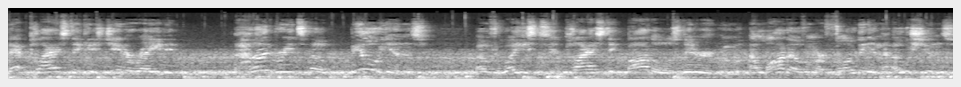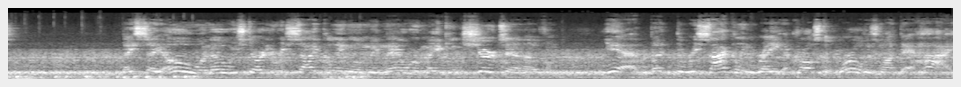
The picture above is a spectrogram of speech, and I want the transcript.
That plastic has generated hundreds of billions of wasted plastic bottles that are, a lot of them are floating in the oceans they say, oh, well, no, we started recycling them and now we're making shirts out of them. But the recycling rate across the world is not that high.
